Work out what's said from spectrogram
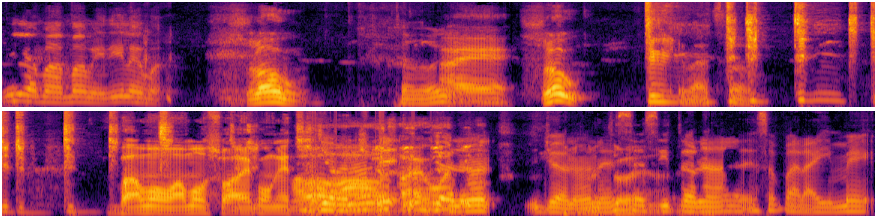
Dile más, mami, dile más. slow, Todo bien. eh, slow. Vamos, vamos, suave con esto. Yo no, Ah, yo yo necesito nada de eso para irme.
